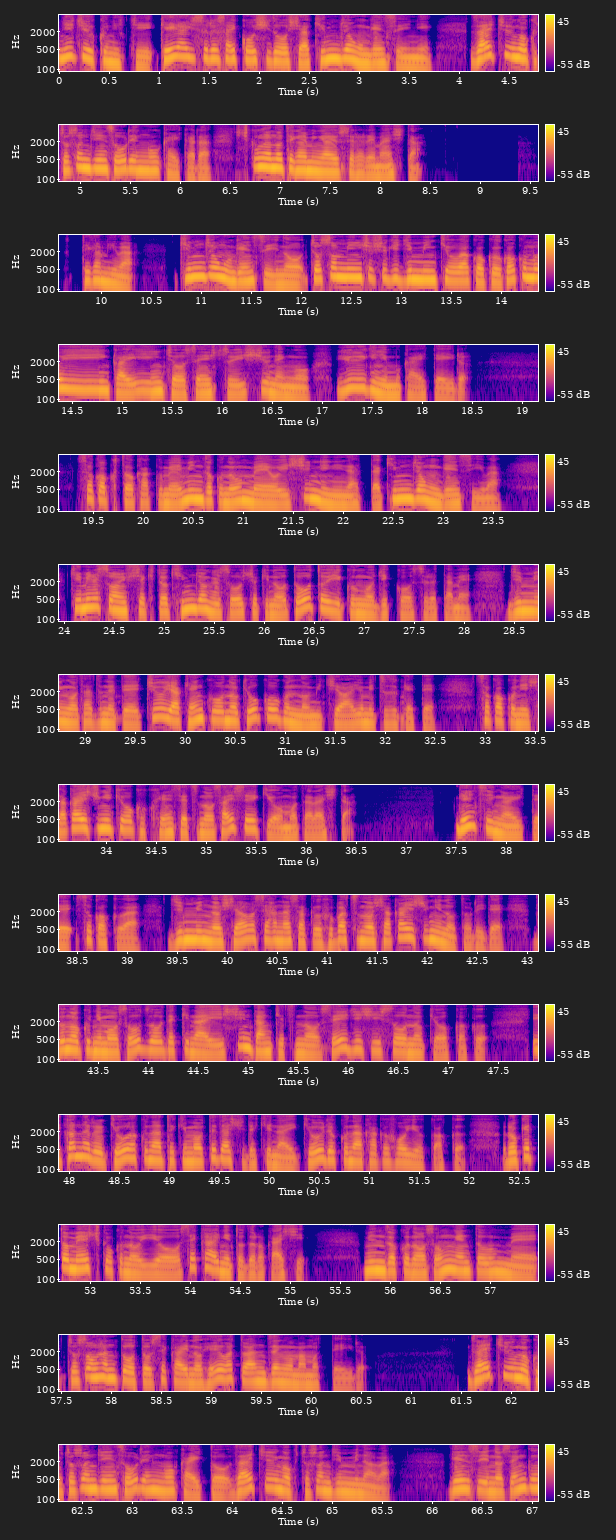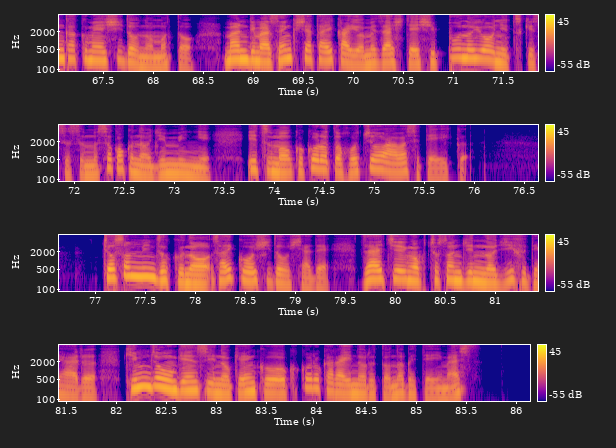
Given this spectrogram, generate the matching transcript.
29日、敬愛する最高指導者、金正恩元帥に、在中国朝鮮人総連合会から祝賀の手紙が寄せられました。手紙は、金正恩元帥の朝鮮民主主義人民共和国国務委員会委員長選出1周年を有意義に迎えている。祖国と革命民族の運命を一心に担った金正恩元帥は、キミルソン主席と金正日総書記の尊い君を実行するため、人民を訪ねて昼夜健康の強行軍の道を歩み続けて、祖国に社会主義強国建設の最盛期をもたらした。元帥がいて祖国は人民の幸せ花咲く不罰の社会主義の鳥で、どの国も想像できない一心団結の政治思想の強国、いかなる凶悪な敵も手出しできない強力な核保有国、ロケット名手国の異様を世界に轟かし、民族の尊厳と運命、朝鮮半島と世界の平和と安全を守っている。在中国朝鮮人総連合会と在中国朝鮮人皆は、元帥の戦軍革命指導のもと、万里馬先駆者大会を目指して疾風のように突き進む祖国の人民に、いつも心と歩調を合わせていく。朝鮮民族の最高指導者で、在中国朝鮮人の自負である、金正恩元帥の健康を心から祈ると述べています。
